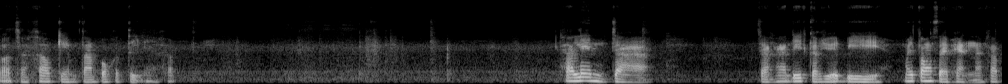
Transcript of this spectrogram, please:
ก็จะเข้าเกมตามปกตินะครับ ถ้าเล่นจากจากฮาร์ดดิสก์กับ USB ไม่ต้องใส่แผ่นนะครับ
